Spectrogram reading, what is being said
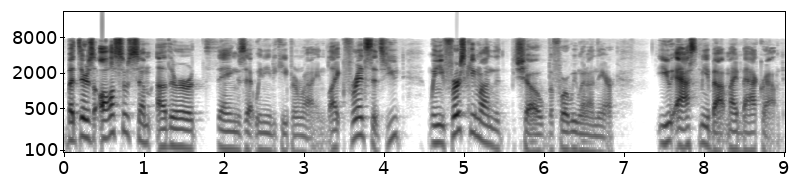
but there's also some other things that we need to keep in mind. Like, for instance, you when you first came on the show before we went on there, you asked me about my background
